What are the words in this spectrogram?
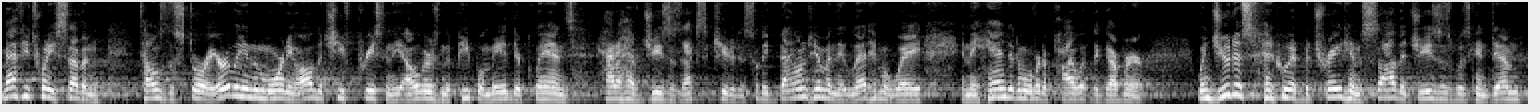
Matthew 27 tells the story. Early in the morning, all the chief priests and the elders and the people made their plans how to have Jesus executed. And so they bound him and they led him away and they handed him over to Pilate the governor. When Judas, who had betrayed him, saw that Jesus was condemned,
